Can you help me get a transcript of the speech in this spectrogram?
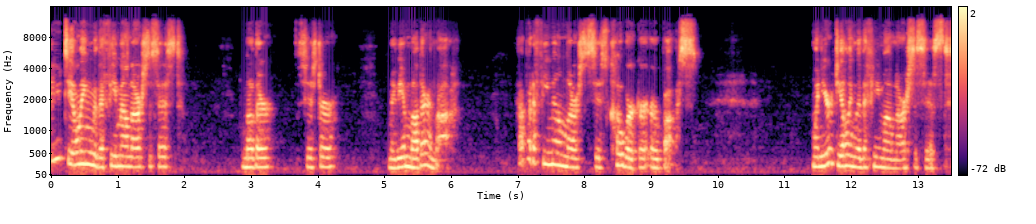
Are you dealing with a female narcissist? Mother, sister, maybe a mother in law? How about a female narcissist coworker or boss? When you're dealing with a female narcissist,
